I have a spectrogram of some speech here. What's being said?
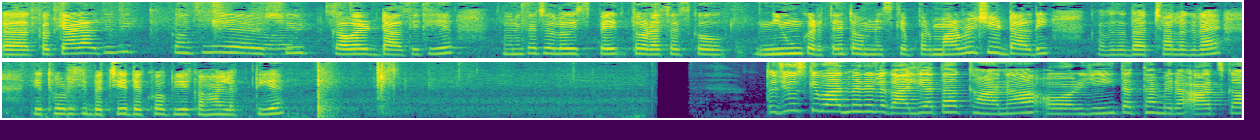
क्या डालती थी? कौन सी शीट? कवर डालती थी तो मैंने कहा, चलो इस पर थोड़ा सा इसको न्यू करते हैं। तो हमने इसके ऊपर मार्बल शीट डाल दी। काफ़ी ज़्यादा अच्छा लग रहा है। ये थोड़ी सी बच्ची है। देखो अब ये कहाँ लगती है। उसके बाद मैंने लगा लिया था खाना और यहीं तक था मेरा आज का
